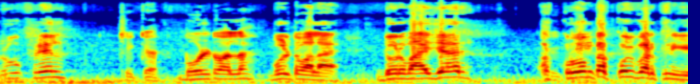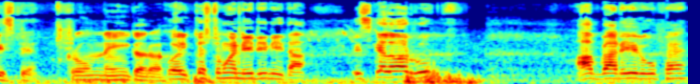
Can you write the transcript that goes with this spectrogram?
रूफ रेल ठीक है। बोल्ट वाला? बोल्ट वाला है। डोरवाइजर और क्रोम का कोई वर्क नहीं है इस पे। क्रोम नहीं करा। कोई कस्टमर का नीड ही नहीं था। इसके अलावा रूफ आप गाड़ी रूफ है।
